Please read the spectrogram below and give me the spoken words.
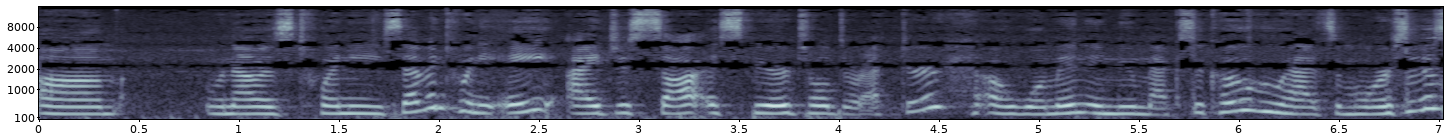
um, when I was 27, 28, I just saw a spiritual director, a woman in New Mexico who had some horses,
